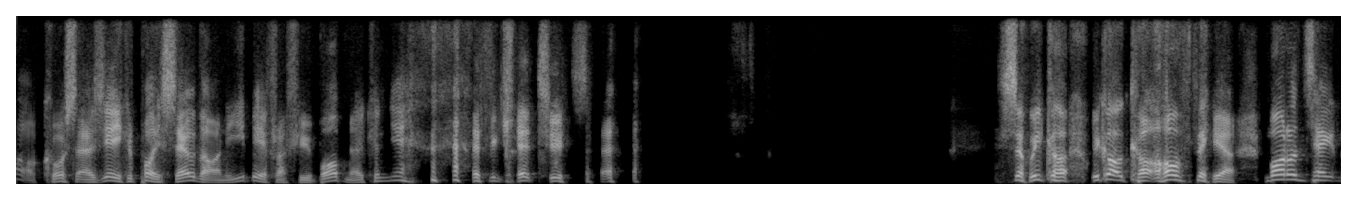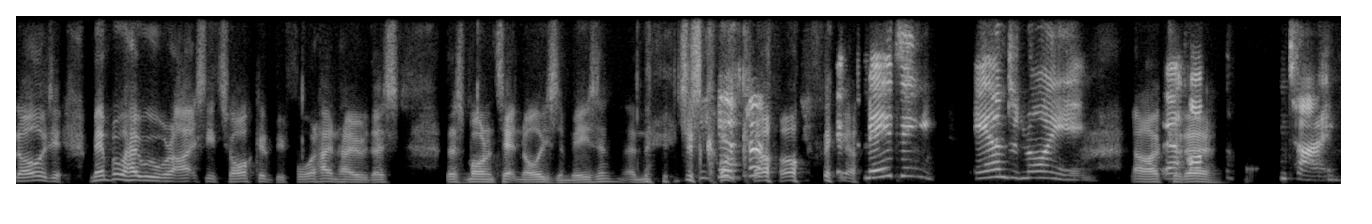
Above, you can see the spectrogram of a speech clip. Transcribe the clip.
oh, of course it is yeah you could probably sell that on ebay for a few bob now couldn't you if you get to So we got we got cut off there. Modern technology. Remember how we were actually talking beforehand how this this modern technology is amazing, and they just got yeah. cut off. There. It's amazing. And annoying. Oh, could, time.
